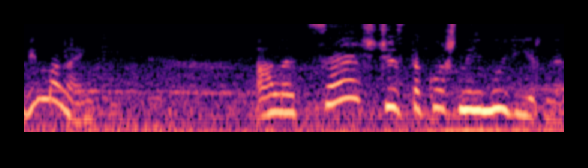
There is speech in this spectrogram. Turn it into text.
він маленький. Але це щось також неймовірне.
